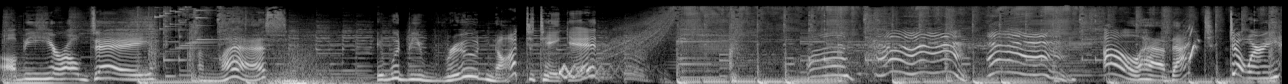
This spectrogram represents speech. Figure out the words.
I'll be here all day. Unless… It would be rude not to take it. I'll have that. Don't worry,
